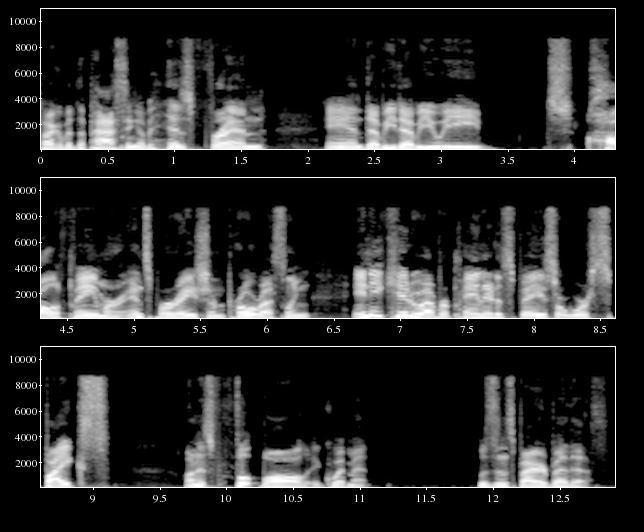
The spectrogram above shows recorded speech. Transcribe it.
talk about the passing of his friend and WWE Hall of Famer, inspiration, pro wrestling. Any kid who ever painted his face or wore spikes on his football equipment was inspired by this.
